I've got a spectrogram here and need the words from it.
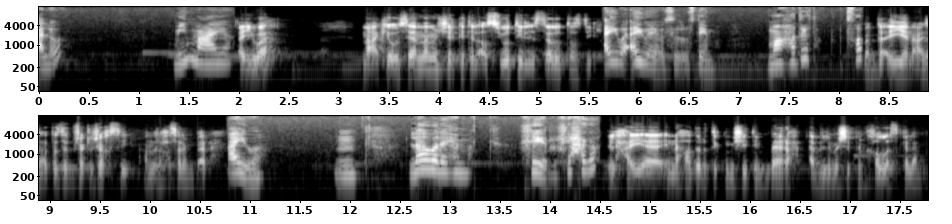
ألو؟ مين معايا؟ أيوه معاكي أسامة من شركة الأسيوطي للاستيراد والتصدير. أيوه أيوه يا أستاذ أسامة. مع حضرتك. اتفضل. مبدئيا عايز أعتذر بشكل شخصي عن اللي حصل امبارح. أيوه. مم. لا ولا يهمك. خير. في حاجة؟ الحقيقة إن حضرتك مشيت امبارح قبل ما شبه نخلص كلامنا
